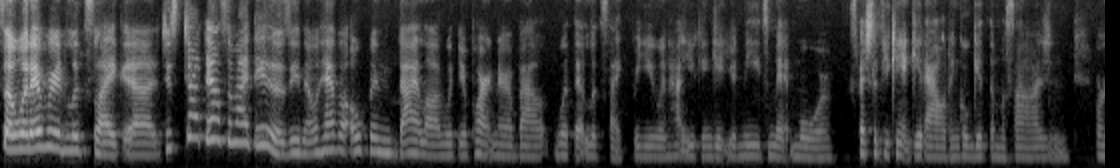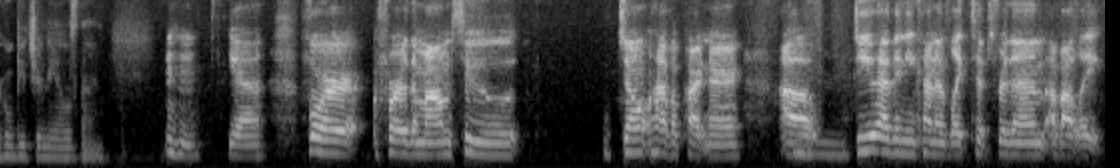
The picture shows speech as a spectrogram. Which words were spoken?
So whatever it looks like uh, just jot down some ideas you know have an open dialogue with your partner about what that looks like for you and how you can get your needs met more especially if you can't get out and go get the massage and or go get your nails done. Mm-hmm. Yeah for for the moms who don't have a partner uh, mm. do you have any kind of like tips for them about like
